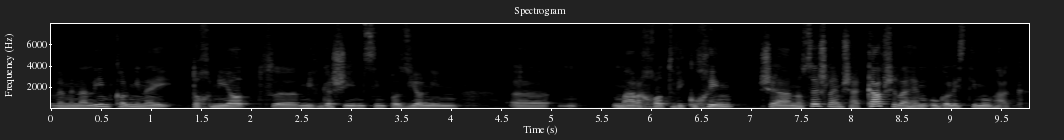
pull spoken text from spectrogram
ומנהלים כל מיני תוכניות, אה, מפגשים, סימפוזיונים, אה, מערכות, ויכוחים, שהנושא שלהם, שהקו שלהם הוא גוליסטי מובהק.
